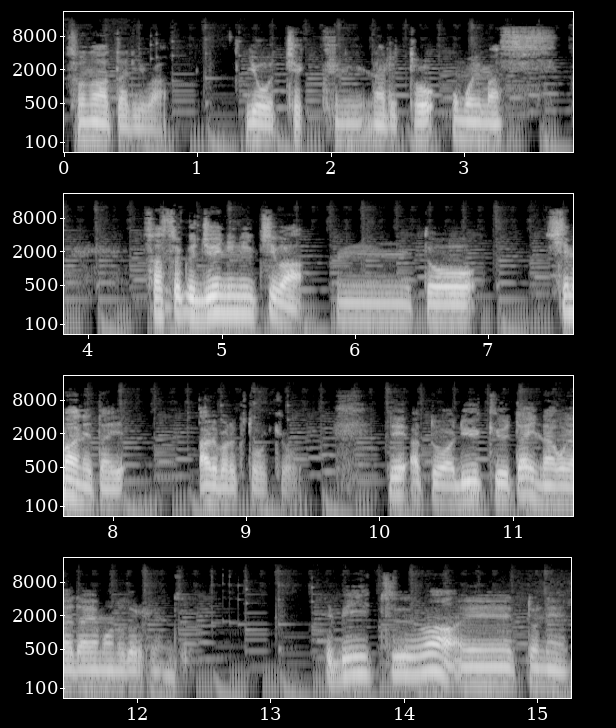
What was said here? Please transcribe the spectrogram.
そのあたりは要チェックになると思います。早速12日は、うんと、島根対アルバルク東京。で、あとは琉球対名古屋ダイヤモンドドルフィンズ。で、B2 は、えー、っとね、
